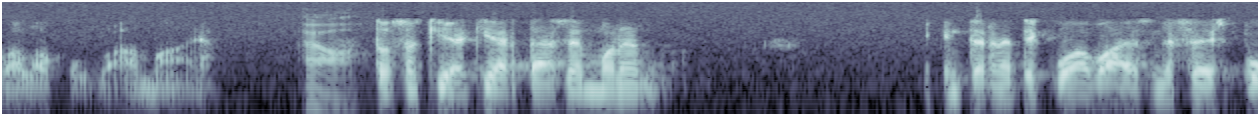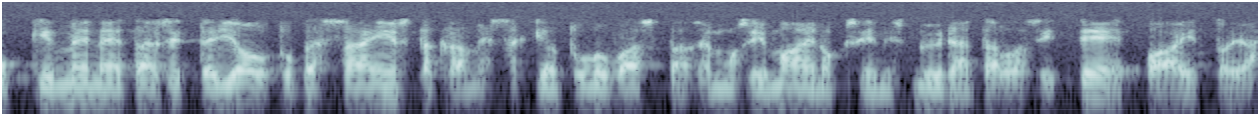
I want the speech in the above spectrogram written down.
valokuvaamaan. Ja Tuossa kiertää semmoinen internetin kun avaa ja sinne Facebookiin menee tai sitten YouTubessa ja Instagramissakin on tullut vastaan semmoisia mainoksia, missä myydään tällaisia T-paitoja,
